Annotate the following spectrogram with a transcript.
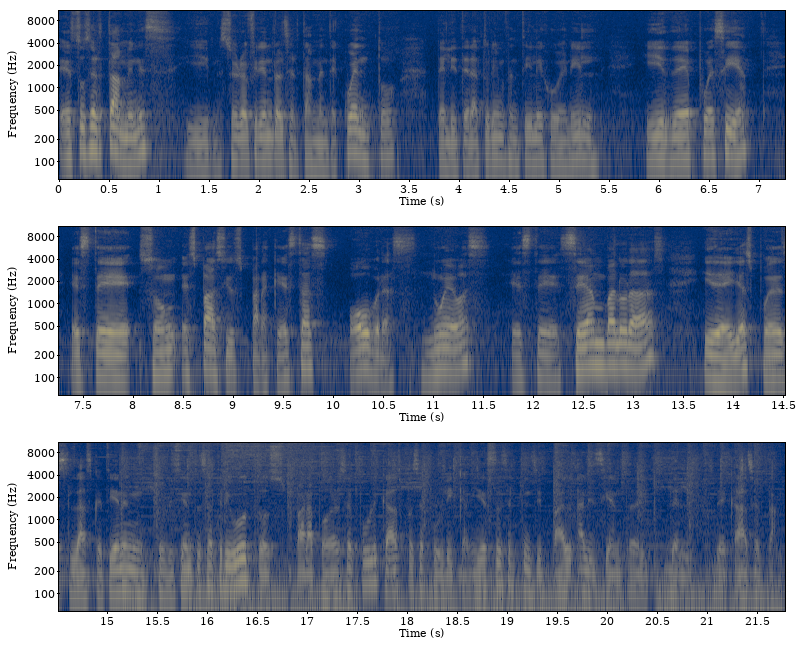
estos certámenes, y me estoy refiriendo al certamen de cuento, de literatura infantil y juvenil y de poesía, este, son espacios para que estas obras nuevas este, sean valoradas y de ellas pues las que tienen suficientes atributos para poder ser publicadas pues se publican y este es el principal aliciente de cada certamen.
